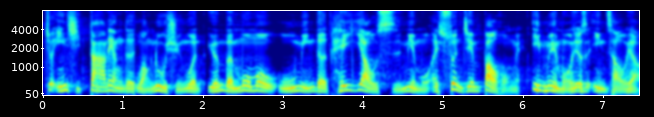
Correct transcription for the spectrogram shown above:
就引起大量的网络询问，原本默默无名的黑曜石面膜，哎，瞬间爆红，哎，印面膜就是印钞票。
